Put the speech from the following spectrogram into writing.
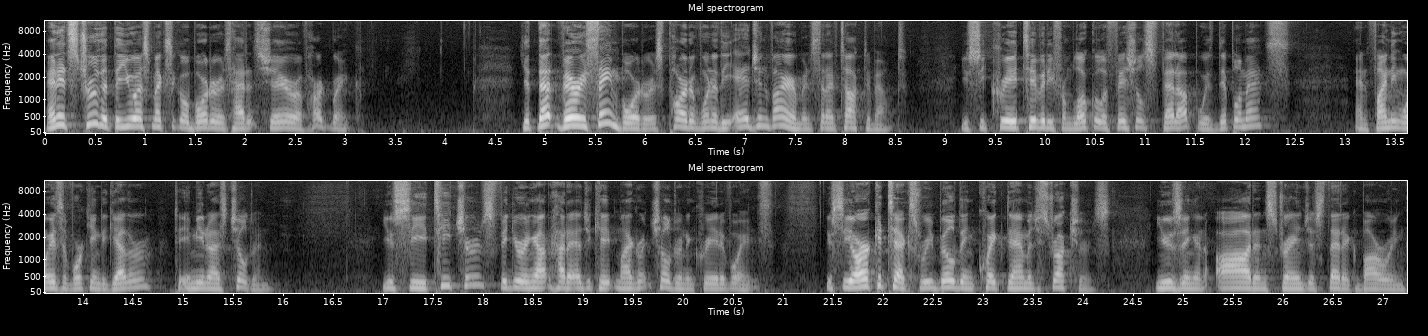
And it's true that the US Mexico border has had its share of heartbreak. Yet that very same border is part of one of the edge environments that I've talked about. You see creativity from local officials fed up with diplomats and finding ways of working together to immunize children. You see teachers figuring out how to educate migrant children in creative ways. You see architects rebuilding quake damaged structures using an odd and strange aesthetic borrowing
